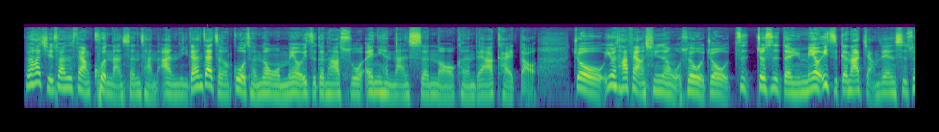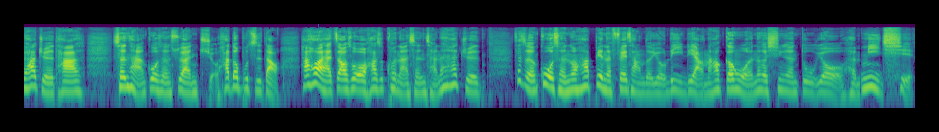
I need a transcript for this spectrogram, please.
所以他其实算是非常困难生产的案例，但是在整个过程中，我没有一直跟他说，哎，你很难生哦，可能等下开刀。就因为他非常信任我，所以我就自就是等于没有一直跟他讲这件事，所以他觉得他生产的过程虽然久，他都不知道。他后来才知道说哦，他是困难生产，但他觉得在整个过程中，他变得非常的有力量，然后跟我那个信任度又很密切。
